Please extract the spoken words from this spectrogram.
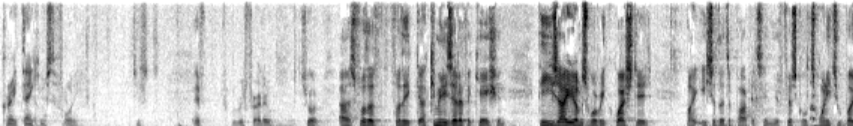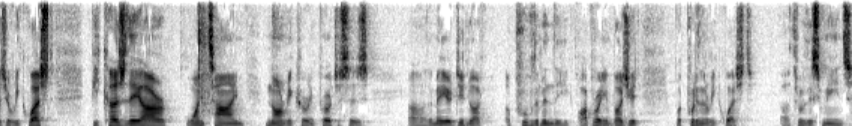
Great, thank you, Mr. Forty. Just If, refer to, Sure. Uh, For the, for the uh, committee's edification, these items were requested by each of the departments in their fiscal '22 budget request. Because they are one-time, non-recurring purchases, uh, the mayor did not approve them in the operating budget, but put in the request uh, through this means.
